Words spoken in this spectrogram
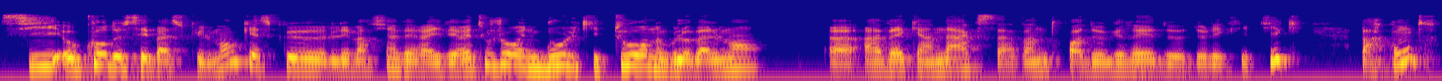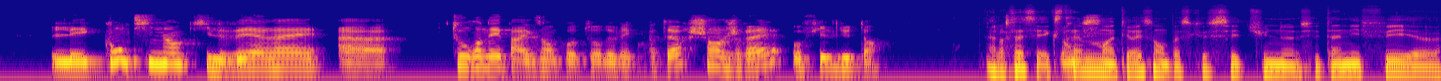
si au cours de ces basculements, qu'est-ce que les martiens verraient? Ils verraient toujours une boule qui tourne globalement euh, avec un axe à 23 degrés de, l'écliptique. Par contre, les continents qu'ils verraient tourner par exemple autour de l'équateur changeraient au fil du temps. Alors ça c'est extrêmement intéressant parce que c'est une c'est un effet euh,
